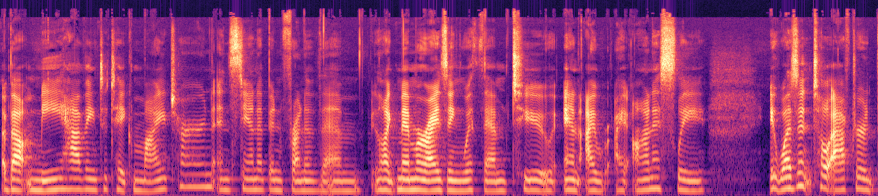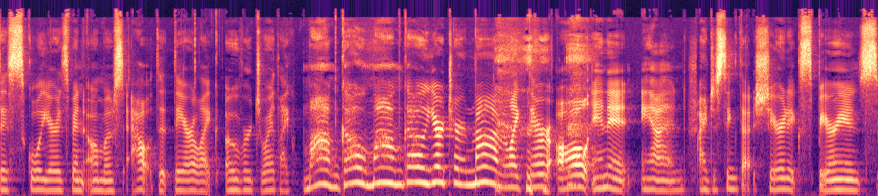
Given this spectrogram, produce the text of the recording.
about me having to take my turn and stand up in front of them, like memorizing with them too. And I, I honestly it wasn't until after this school year has been almost out that they are like overjoyed, like, Mom, go, Mom, go, your turn, Mom. Like they're all in it. And I just think that shared experience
